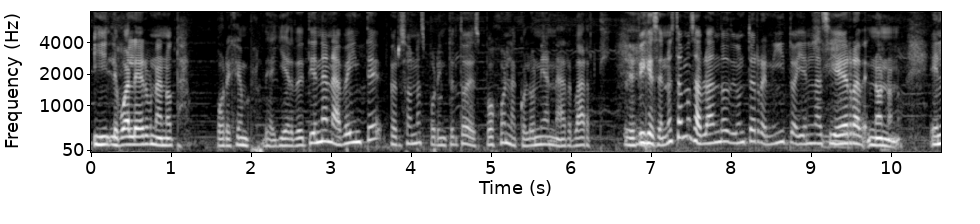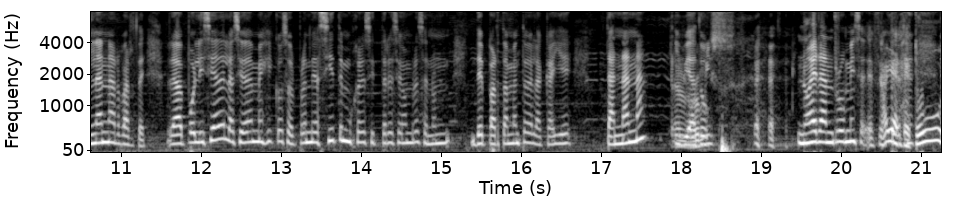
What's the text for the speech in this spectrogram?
Y le voy a leer una nota, por ejemplo, de ayer. Detienen a 20 personas por intento de despojo en la colonia Narvarte. Fíjese, no estamos hablando de un terrenito ahí en la sierra. no, no, no. En la Narvarte. La policía de la Ciudad de México sorprende a 7 mujeres y 13 hombres en un departamento de la calle Tanana y Viaducto. no eran roomies, efectivamente. Cállate tú,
